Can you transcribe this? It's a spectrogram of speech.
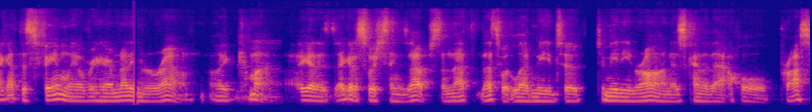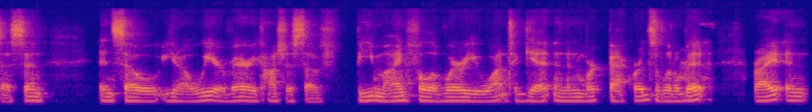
I got this family over here. I'm not even around. Like, come on, I gotta I gotta switch things up. And that that's what led me to to meeting Ron as kind of that whole process. And and so you know we are very conscious of be mindful of where you want to get and then work backwards a little bit right? And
